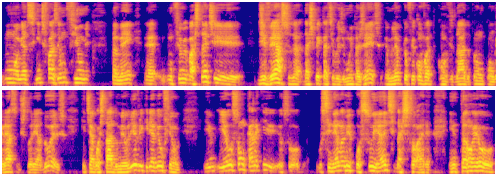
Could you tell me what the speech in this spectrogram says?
no momento seguinte, fazer um filme também, é, um filme bastante diverso da, da, expectativa de muita gente. Eu me lembro que eu fui convidado para um congresso de historiadores que tinha gostado do meu livro e queria ver o filme. E, e eu sou um cara que eu sou o cinema me possui antes da história. Então eu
